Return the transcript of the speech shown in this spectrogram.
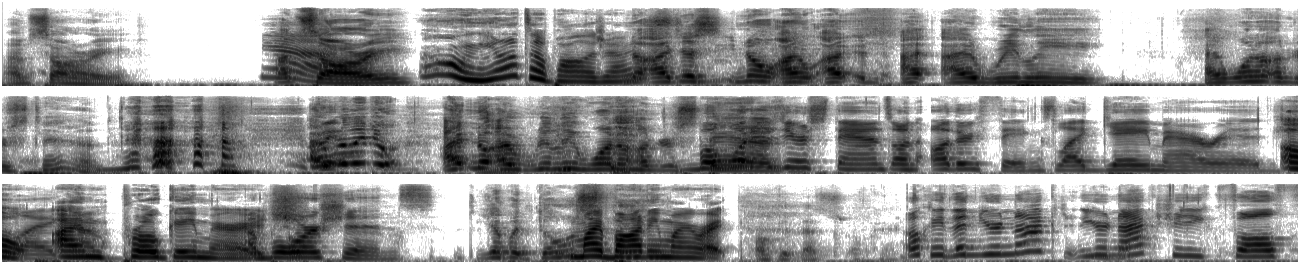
I'm sorry. Yeah. I'm sorry. oh, you don't have to apologize. No, I just no, I I I, I really I want to understand. I really do. I no, I really want to understand. But what is your stance on other things like gay marriage? oh, like I'm um, pro gay marriage. abortions. Yeah, but those My body, my right. Okay, that's okay. Okay, then you're not you're not actually fall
